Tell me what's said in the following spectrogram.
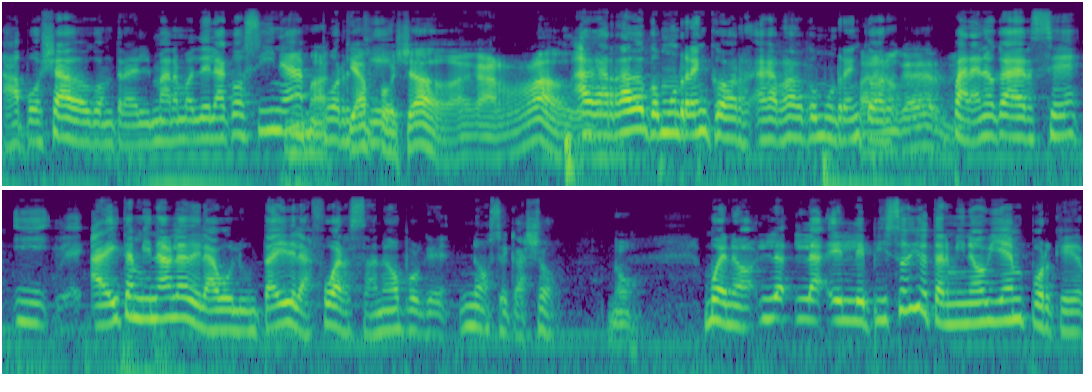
apoyado contra el mármol de la cocina. Más porque que apoyado, agarrado. Agarrado como un rencor, agarrado como un rencor. Para no caerme. Para no caerse. Y ahí también habla de la voluntad y de la fuerza, ¿no? Porque no se cayó. No. Bueno, la- la- el episodio terminó bien porque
